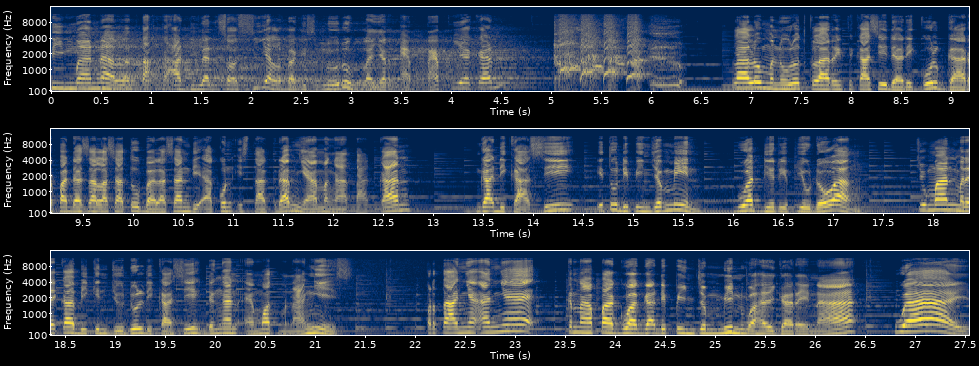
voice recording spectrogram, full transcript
Di mana letak keadilan sosial bagi seluruh player FF ya kan? Lalu menurut klarifikasi dari Kulgar pada salah satu balasan di akun Instagramnya mengatakan nggak dikasih itu dipinjemin buat di review doang Cuman mereka bikin judul dikasih dengan emot menangis Pertanyaannya Kenapa gua gak dipinjemin wahai Garena? Why?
